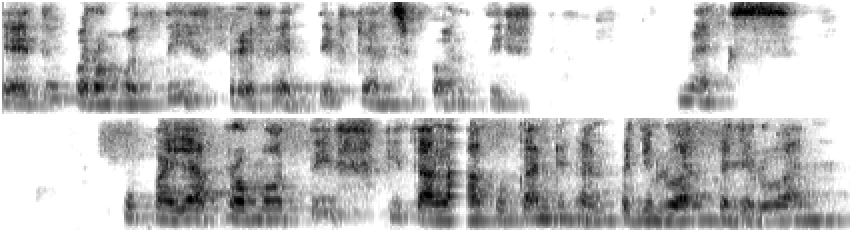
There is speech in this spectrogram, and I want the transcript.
yaitu promotif, preventif, dan suportif. Next. Upaya promotif kita lakukan dengan penyuluhan-penyuluhan.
